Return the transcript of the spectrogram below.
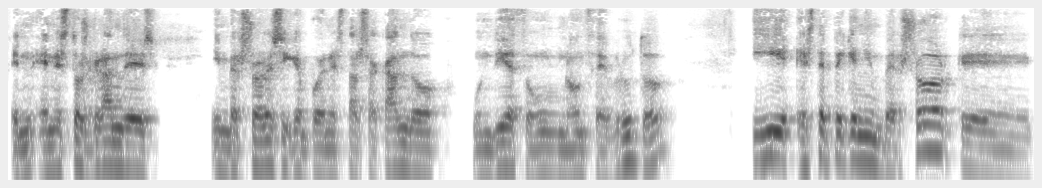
En, estos grandes inversores sí que pueden estar sacando un 10 o un 11 bruto. Y este pequeño inversor que,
